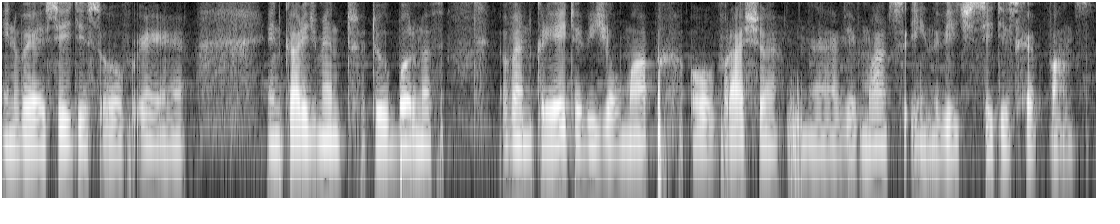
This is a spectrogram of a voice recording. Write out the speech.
in their cities of uh, encouragement to Bournemouth, then create a visual map of Russia uh, with marks in which cities have funds.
